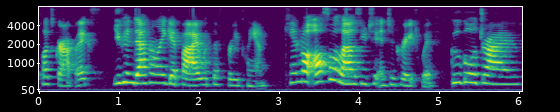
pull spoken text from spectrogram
plus graphics, you can definitely get by with the free plan. Canva also allows you to integrate with Google Drive,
